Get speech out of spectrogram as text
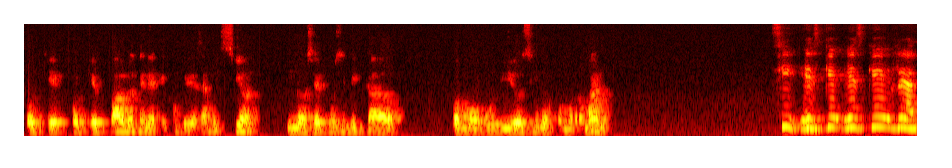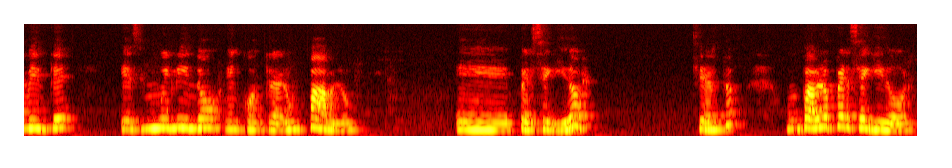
por, qué, por qué Pablo tenía que cumplir esa misión y no ser crucificado como judío, sino como romano. Sí, es que, es que realmente es muy lindo encontrar un Pablo eh, perseguidor ¿cierto? Un Pablo perseguidor,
